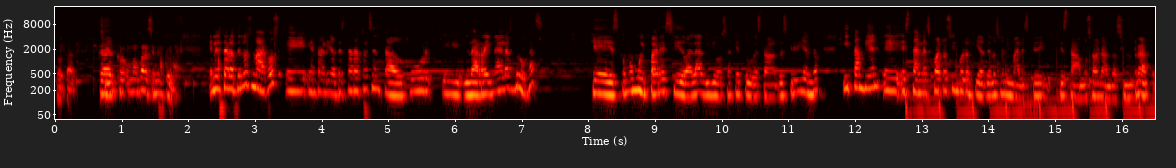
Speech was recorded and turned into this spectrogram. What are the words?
total. Sí. ¿Cómo aparece mi tuyo? En el tarot de los magos, eh, en realidad está representado por eh, la reina de las brujas, que es como muy parecido a la diosa que tú estabas describiendo, y también eh, están las cuatro simbologías de los animales que, que estábamos hablando hace un rato.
